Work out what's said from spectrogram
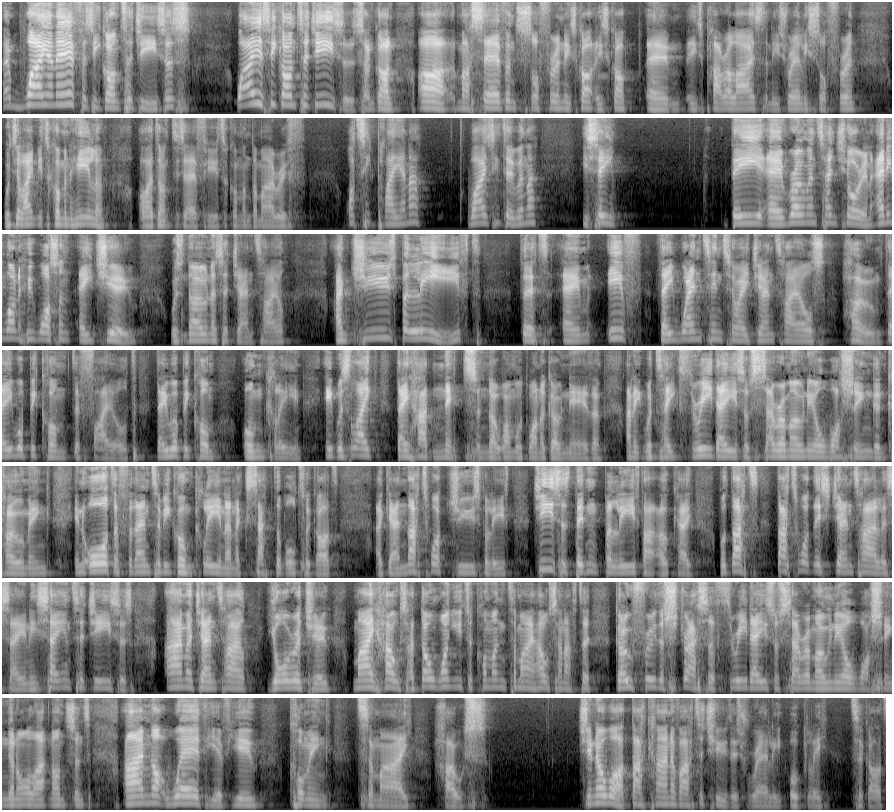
Then why on earth has he gone to Jesus? Why has he gone to Jesus and gone, oh, my servant's suffering, he's got, he's got, um, he's paralyzed and he's really suffering. Would you like me to come and heal him? Oh, I don't deserve for you to come under my roof. What's he playing at? Why is he doing that? You see, the uh, Roman centurion, anyone who wasn't a Jew, was known as a Gentile. And Jews believed that um, if they went into a Gentile's home, they would become defiled. They would become unclean. It was like they had nits and no one would want to go near them. And it would take three days of ceremonial washing and combing in order for them to become clean and acceptable to God. Again, that's what Jews believed. Jesus didn't believe that, okay, but that's, that's what this Gentile is saying. He's saying to Jesus, I'm a Gentile, you're a Jew. My house, I don't want you to come into my house and have to go through the stress of three days of ceremonial washing and all that nonsense. I'm not worthy of you coming to my house. Do you know what? That kind of attitude is really ugly to God.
